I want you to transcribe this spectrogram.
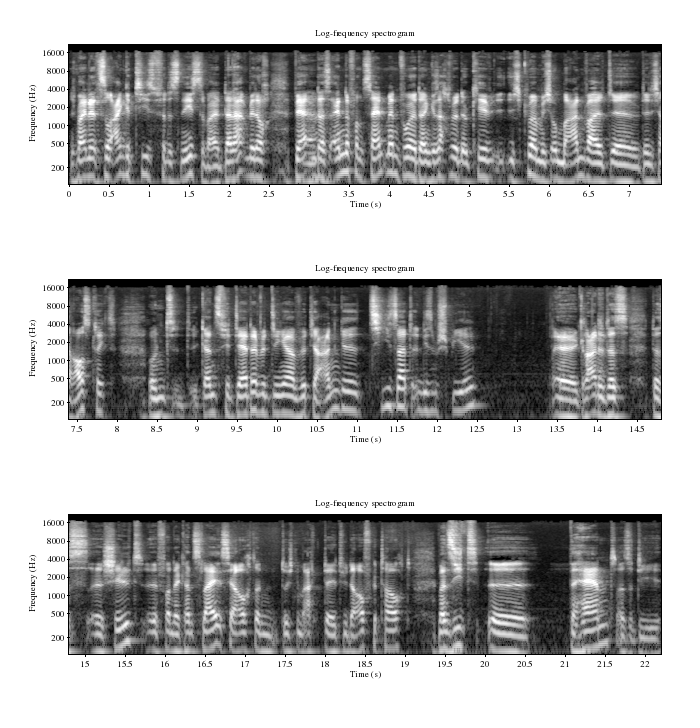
Ich meine jetzt so angeteased für das nächste, weil dann hatten wir doch, wir Ja. hatten das Ende von Sandman, wo er dann gesagt wird, okay, ich kümmere mich um einen Anwalt, der, der dich herauskriegt. Und ganz viel Daredevil-Dinger wird ja angeteasert in diesem Spiel. Äh, Gerade das, das äh, Schild äh, von der Kanzlei ist ja auch dann durch ein Update wieder aufgetaucht. Man sieht äh, The Hand, also die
